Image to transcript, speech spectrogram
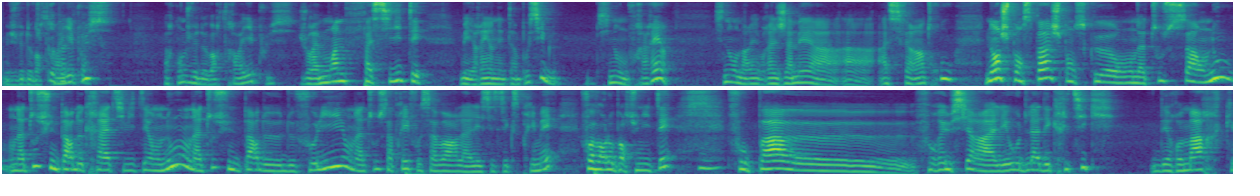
mais je vais devoir travailler plus. Par contre, je vais devoir travailler plus. J'aurai moins de facilité, mais rien n'est impossible. Sinon, on ferait rien. Sinon, on n'arriverait jamais à, se faire un trou. Non, je pense pas. Je pense qu'on a tous ça en nous. On a tous une part de créativité en nous. On a tous une part de, folie. On a tous. Après, il faut savoir la laisser s'exprimer. Il faut avoir l'opportunité. Il mmh. faut pas. Euh, faut réussir à aller au-delà des critiques, des remarques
